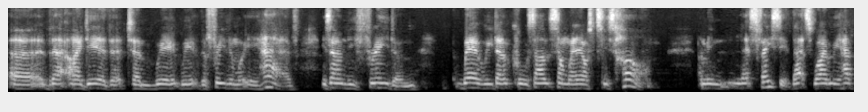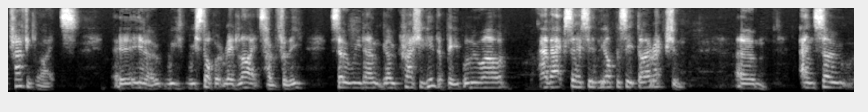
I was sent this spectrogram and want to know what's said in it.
uh, that idea that um, we're, we're, the freedom we have is only freedom where we don't cause out someone else's harm. I mean, let's face it. That's why we have traffic lights. Uh, you know, we, we stop at red lights, hopefully, so we don't go crashing into people who are have access in the opposite direction. Um, and so,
